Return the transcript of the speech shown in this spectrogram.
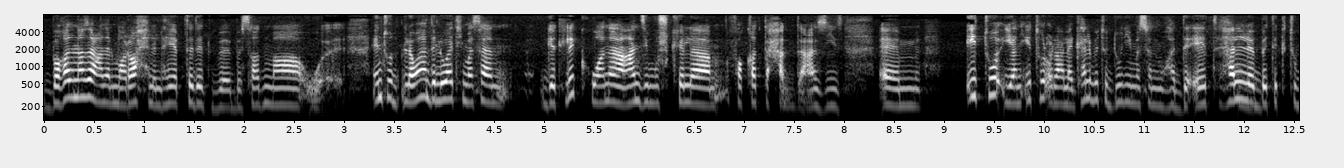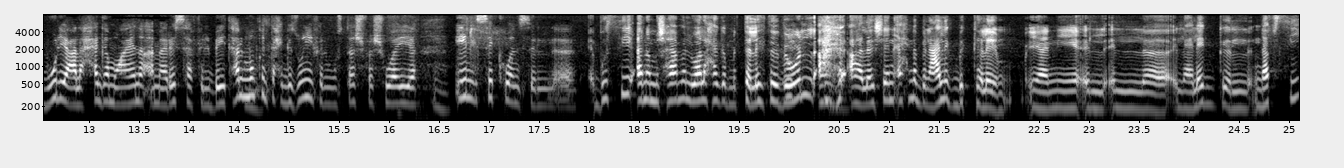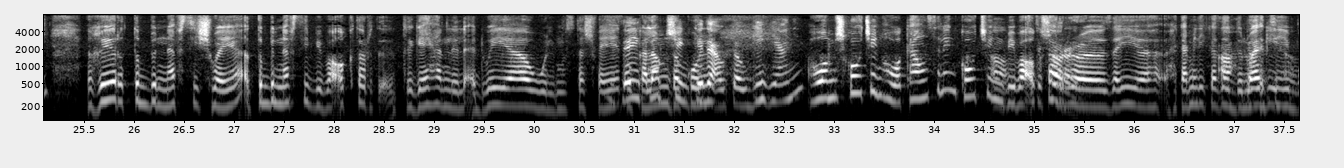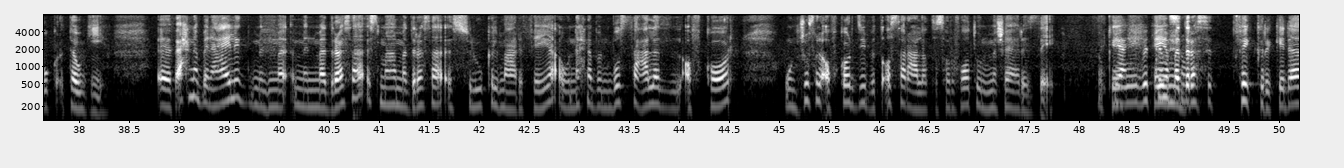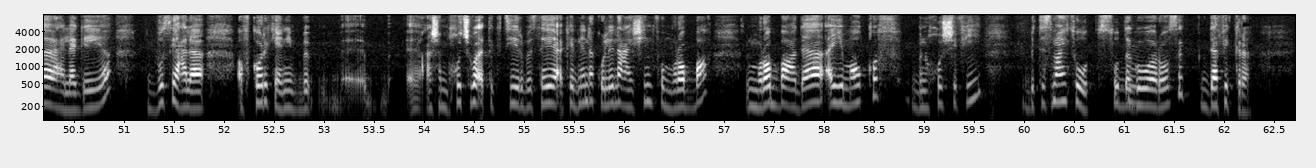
بغض النظر عن المراحل اللي هي ابتدت بصدمة و... أنتوا لو أنا دلوقتي مثلا جيت لك وأنا عندي مشكلة فقدت حد عزيز. إيه. يعني إيه طرق العلاج؟ هل بتدوني مثلا مهدئات؟ هل بتكتبوا لي على حاجة معينة أمارسها في البيت؟ هل ممكن تحجزوني في المستشفى شوية؟ إيه السيكونس ال... بصي أنا مش هعمل ولا حاجة من الثلاثه دول علشان إحنا بنعالج بالكلام يعني ال ال العلاج النفسي غير الطب النفسي شوية الطب النفسي بيبقى أكتر اتجاها للأدوية والمستشفيات والكلام ده كله كده أو توجيه يعني هو مش coaching هو counseling coaching آه، بيبقى أكتر زي هتعملي كذا آه، دلوقتي توجيه. بك... توجيه فاحنا بنعالج من من مدرسة اسمها مدرسة السلوك المعرفية أو ان إحنا بنبص على الافكار ونشوف الافكار دي بتأثر على التصرفات والمشاعر إزاي. okay؟ يعني هي مدرسة فكر كده علاجية بتبصي على افكارك يعني ب... ب... ب... عشان ما اخدش وقت كتير بس هي اكننا كلنا عايشين في مربع. المربع ده اي موقف بنخش فيه بتسمعي صوت الصوت ده جوه راسك ده فكرة.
